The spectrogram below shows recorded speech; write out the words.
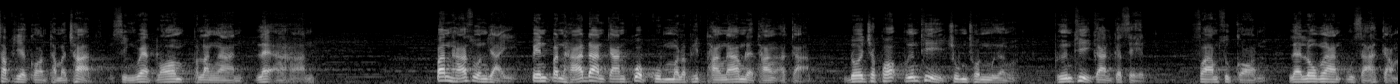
ทรัพยากรธรรมชาติ สิ่งแวดล้อมพลังงานและอาหาร ปัญหาส่วนใหญ่เป็นปัญหาด้านการควบคุมมลพิษทางน้ำและทางอากาศ โดยเฉพาะพื้นที่ชุมชนเมือง พื้นที่การเกษตร ฟาร์มสุกร และโรงงานอุตสาหกรรม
